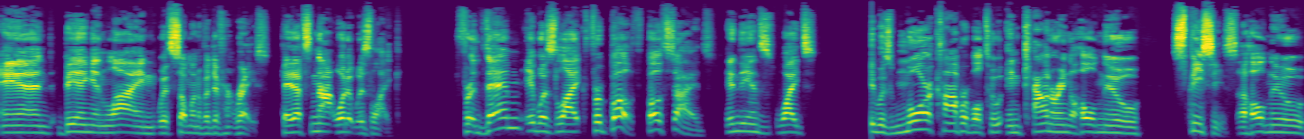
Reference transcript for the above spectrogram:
and being in line with someone of a different race. Okay, that's not what it was like. For them, it was like, for both, both sides, Indians, whites, it was more comparable to encountering a whole new species, a whole new,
